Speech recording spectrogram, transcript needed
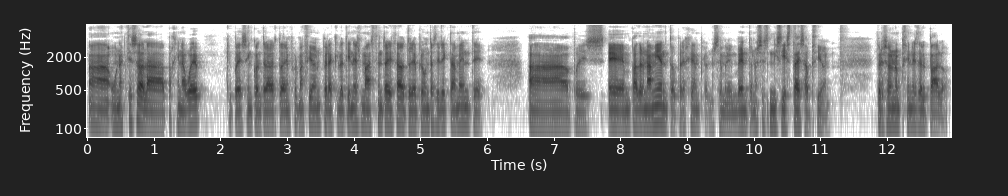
ah, un acceso a la página web que puedes encontrar toda la información, pero aquí lo tienes más centralizado. Tú le preguntas directamente a pues empadronamiento, por ejemplo, no sé, me lo invento, no sé ni si está esa opción, pero son opciones del palo.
